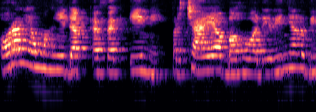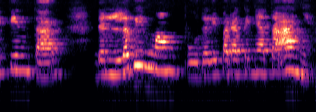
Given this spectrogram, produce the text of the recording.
Orang yang mengidap efek ini percaya bahwa dirinya lebih pintar dan lebih mampu daripada kenyataannya.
